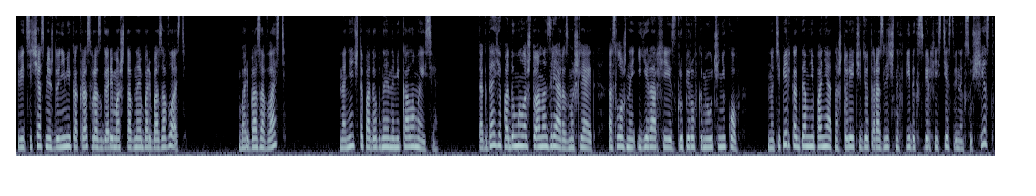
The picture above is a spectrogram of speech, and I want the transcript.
Ведь сейчас между ними как раз в разгаре масштабная борьба за власть. Борьба за власть? На нечто подобное намекала Мэйси. Тогда я подумала, что она зря размышляет о сложной иерархии с группировками учеников, но теперь, когда мне понятно, что речь идет о различных видах сверхъестественных существ,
